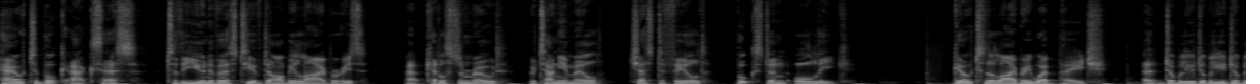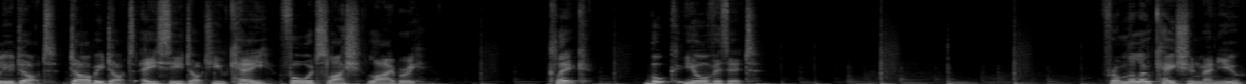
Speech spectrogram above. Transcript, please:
How to book access to the University of Derby libraries at Kedleston Road, Britannia Mill, Chesterfield, Buxton or Leek. Go to the library webpage at www.derby.ac.uk forward slash library. Click Book Your Visit. From the location menu,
